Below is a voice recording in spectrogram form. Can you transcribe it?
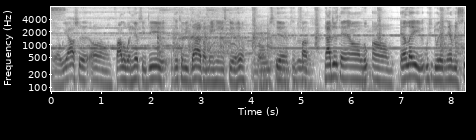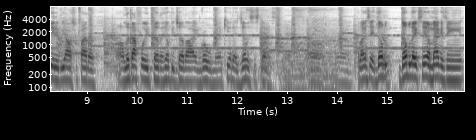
Yeah, we all should um, follow what Nipsey did. Just because he died don't mean he ain't still here. so Yeah, we still absolutely. follow, not just in um, um, L.A. We should do that in every city. We all should try to uh, look out for each other, help each other out, and grow. Man, kill that jealousy stuff. Yes, yes. Uh, Like I said, double double XL magazine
